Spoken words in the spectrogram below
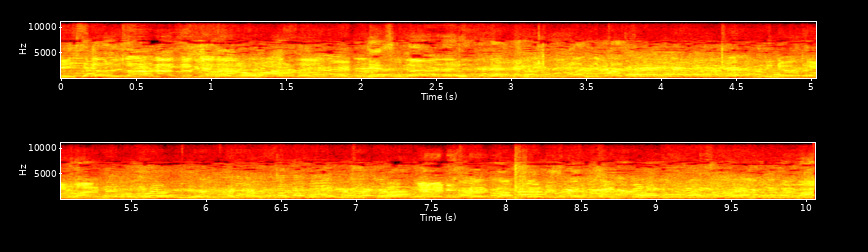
ডিসকাউন্ট ডিসকাউন্ট নাই ডিসকাউন্ট বাচ্চা ডিসকাউন্ট জবা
